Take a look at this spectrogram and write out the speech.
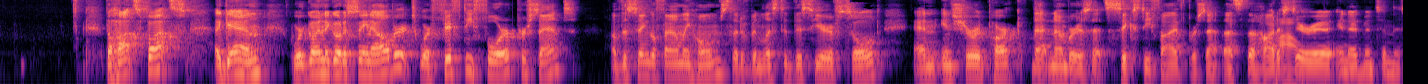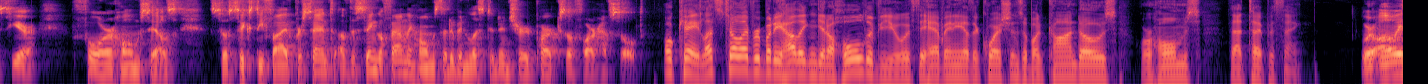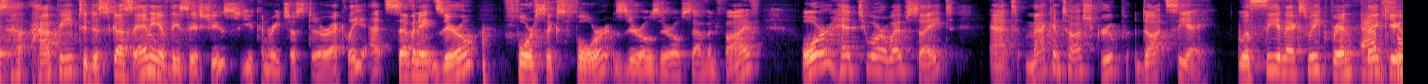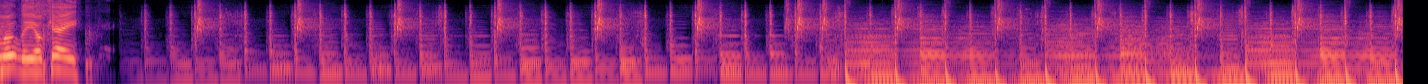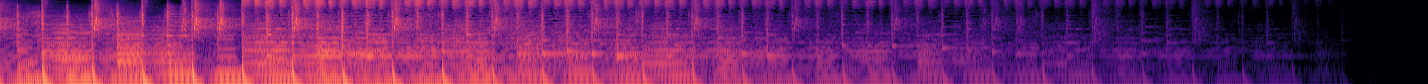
The hotspots, again, we're going to go to St. Albert, where 54% of the single family homes that have been listed this year have sold. And in Sherwood Park, that number is at 65%. That's the hottest wow. area in Edmonton this year. For home sales. So 65% of the single family homes that have been listed in Sherwood Park so far have sold. Okay, let's tell everybody how they can get a hold of you if they have any other questions about condos or homes, that type of thing. We're always ha- happy to discuss any of these issues. You can reach us directly at 780 464 0075 or head to our website at macintoshgroup.ca. We'll see you next week, Bryn. Thank Absolutely. you. Absolutely. Okay.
